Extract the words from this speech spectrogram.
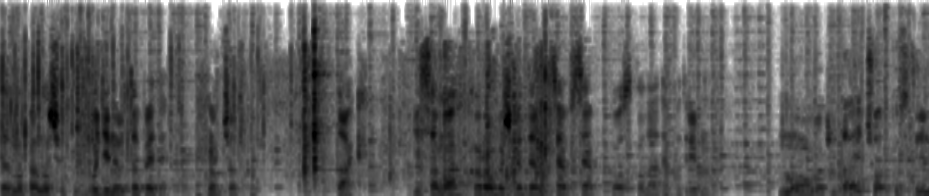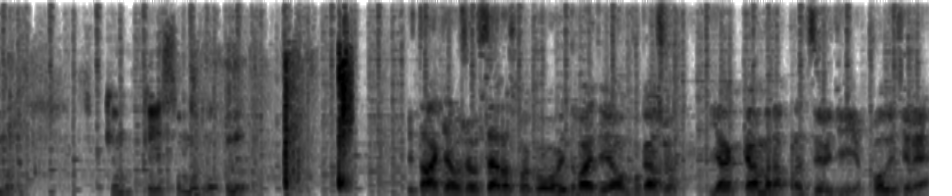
це напевно, щоб воді не втопити. Чітко. Так. І сама коробочка, де це все поскладати потрібно. Ну, виглядає чітко, стильно. Таким кейсом можна ходити. І так, я вже все розпаковував і давайте я вам покажу, як камера працює в дії. Полетіли.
